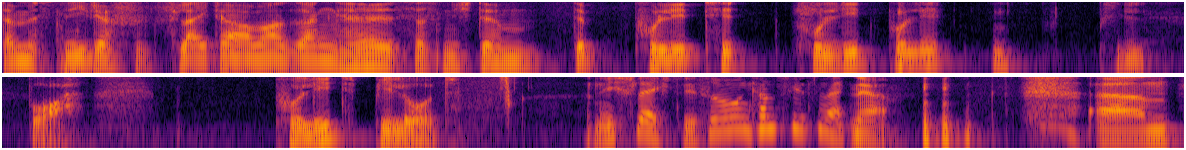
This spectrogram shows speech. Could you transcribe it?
da müssten die vielleicht auch mal sagen, hä, ist das nicht der, der Polit, Polit, Polit, Pil, boah, Politpilot. Nicht schlecht, siehst du, man kann es sich merken. Ja. ähm,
